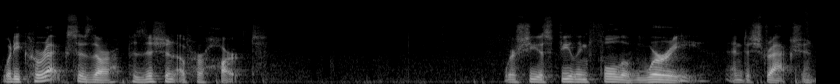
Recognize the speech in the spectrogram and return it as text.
What he corrects is the position of her heart, where she is feeling full of worry and distraction.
